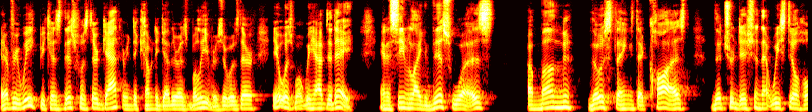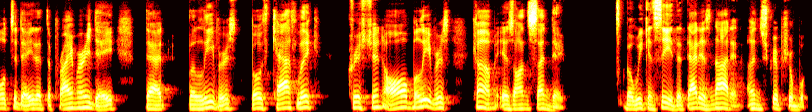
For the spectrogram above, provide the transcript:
every week because this was their gathering to come together as believers. It was their, it was what we have today. And it seemed like this was among those things that caused the tradition that we still hold today that the primary day that believers both Catholic, Christian, all believers come is on Sunday. But we can see that that is not an unscriptural,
